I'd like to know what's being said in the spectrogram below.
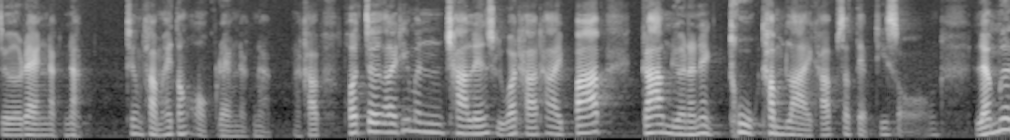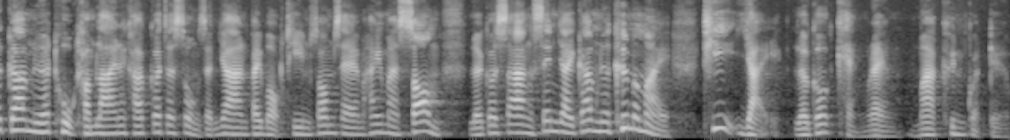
เจอแรงหนักๆที่ทำให้ต้องออกแรงหนักๆนะครับพอเจออะไรที่มัน challenge หรือว่าท้าทายปั๊บกล้ามเนื้อนั้นเนี่ยถูกทำลายครับสเต็ปที่ 2 และเมื่อกล้ามเนื้อถูกทำลายนะครับ ก็จะส่งสัญญาณไปบอกทีมซ่อมแซมให้มาซ่อม แล้วก็สร้างเส้นใยกล้ามเนื้อขึ้นมาใหม่ ที่ใหญ่แล้วก็แข็งแรงมากขึ้นกว่าเดิม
